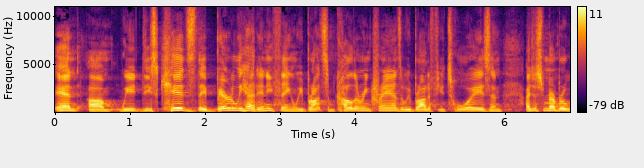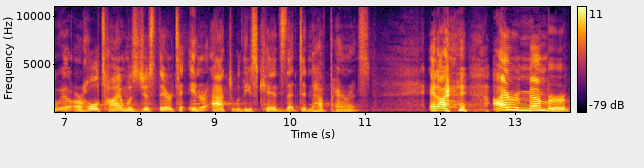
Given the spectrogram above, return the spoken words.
and um, we, these kids, they barely had anything. We brought some coloring crayons and we brought a few toys. And I just remember our whole time was just there to interact with these kids that didn't have parents. And I, I remember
